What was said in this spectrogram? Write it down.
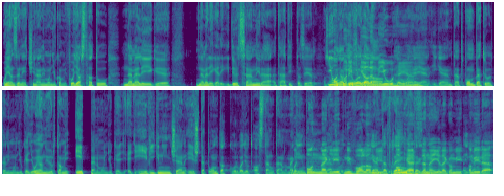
olyan zenét csinálni mondjuk, ami fogyasztható, nem elég nem elég elég időt szánni rá. Tehát itt azért az Jókor anyagi is kell oldala, lenni jó helyen. helyen. Igen, tehát pont betölteni mondjuk egy olyan űrt, ami éppen mondjuk egy, egy évig nincsen, és te pont akkor vagy ott, aztán utána Vagy megint. pont meglépni Tehát, hogy- valamit, igen, tehát akár rengeteg- zeneileg, ami, Igen. amire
